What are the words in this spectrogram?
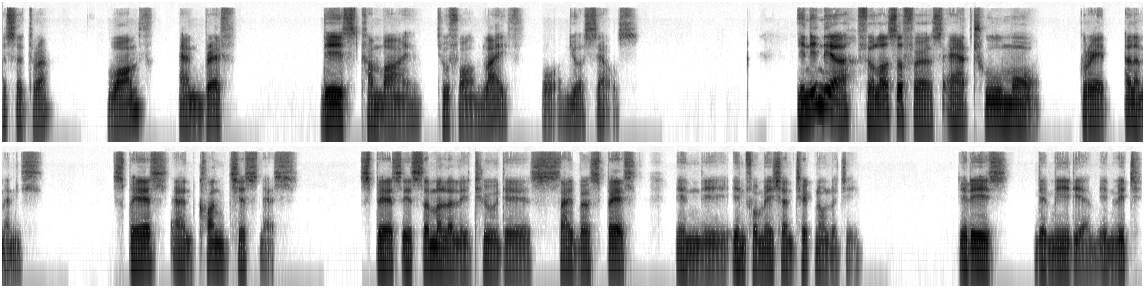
etc., warmth and breath. These combine to form life for your cells. In India, philosophers add two more great elements, space and consciousness. Space is similarly to the cyberspace in the information technology. It is the medium in which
